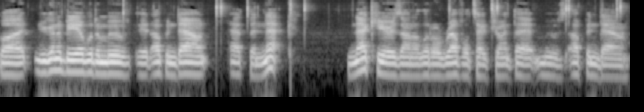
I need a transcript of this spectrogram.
But you're going to be able to move it up and down at the neck. Neck here is on a little Revoltech joint that moves up and down.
